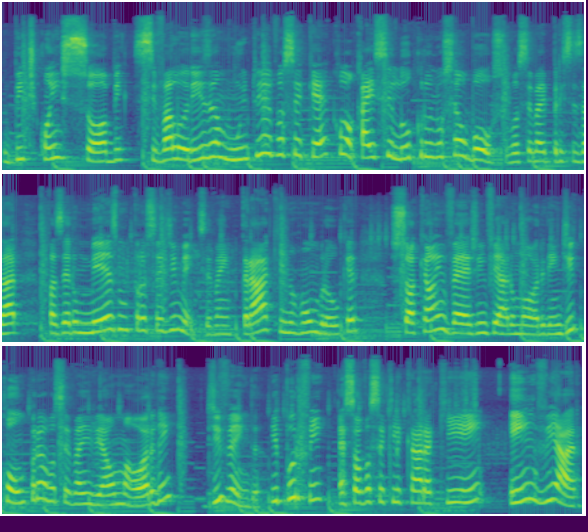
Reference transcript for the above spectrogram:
o Bitcoin sobe, se valoriza muito e aí você quer colocar esse lucro no seu bolso. Você vai precisar fazer o mesmo procedimento. Você vai entrar aqui no home broker, só que ao invés de enviar uma ordem de compra, você vai enviar uma ordem de venda. E por fim, é só você clicar aqui em enviar.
